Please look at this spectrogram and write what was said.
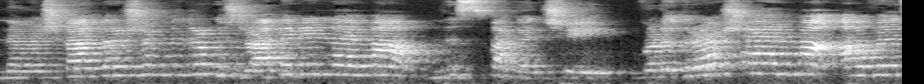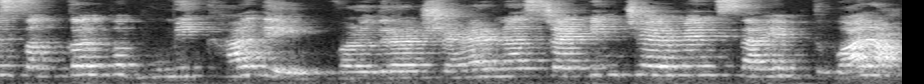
નમસ્કાર દર્શક મિત્રો, ગુજરાતી ટીમ લાઈવમાં આપનું સ્વાગત છે. વડોદરા શહેરમાં આવેલ સંકલ્પ ભૂમિ ખાતે વડોદરા શહેરના સ્ટેન્ડિંગ ચેરમેન સાહેબ દ્વારા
